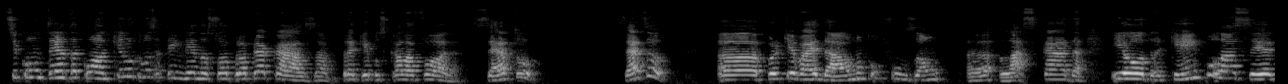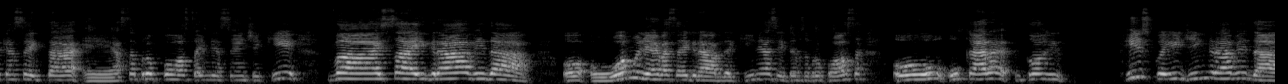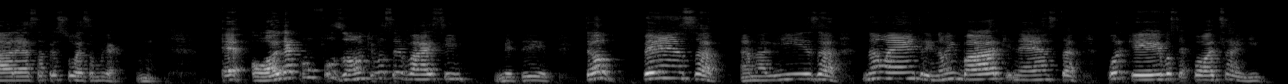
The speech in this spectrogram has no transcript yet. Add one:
se contenta com aquilo que você tem dentro da sua própria casa. Para que buscar lá fora? Certo? Certo? Uh, porque vai dar uma confusão uh, lascada. E outra, quem pular cerca e aceitar essa proposta indecente aqui, vai sair grávida ou, a mulher vai sair grávida aqui, né, aceitando essa proposta, ou o cara corre risco aí de engravidar essa pessoa, essa mulher. Hum. É, olha a confusão que você vai se meter. Então, pensa, analisa, não entre, não embarque nesta, porque você pode sair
